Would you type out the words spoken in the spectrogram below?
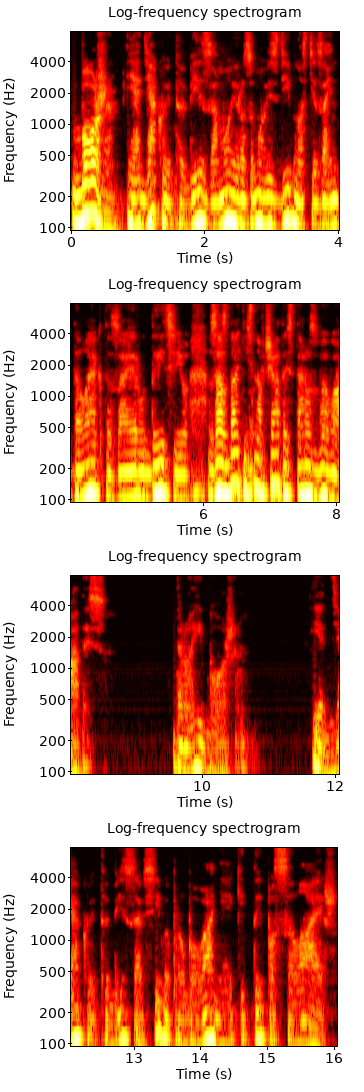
Боже, я дякую тобі за мої розумові здібності, за інтелект, за ерудицію, за здатність навчатись та розвиватись. Дорогий Боже, я дякую тобі за всі випробування, які ти посилаєш.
